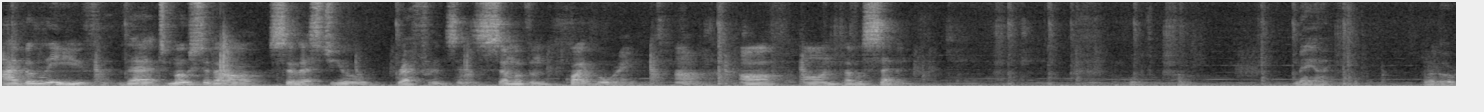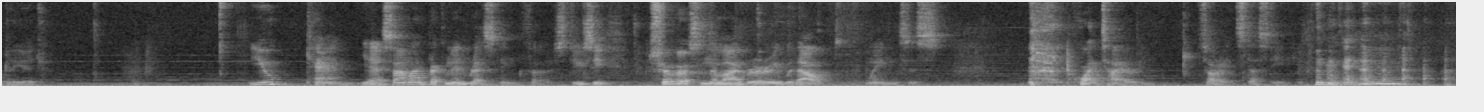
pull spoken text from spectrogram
I believe that most of our celestial references, some of them quite boring, uh, are on level seven. May I? I'll go over to the edge. You can, yes. I might recommend resting first. You see, traversing the library without wings is quite tiring. Sorry, it's dusty in here.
